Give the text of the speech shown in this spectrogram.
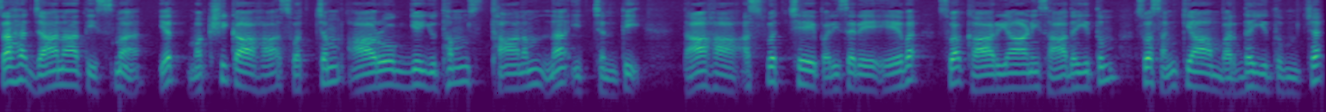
सः जानाति स्म यत् मक्षिकाः स्वच्छम् आरोग्ययुतं स्थानं न इच्छन्ति ताः अस्वच्छे परिसरे एव स्वकार्याणि साधयितुं स्वसङ्ख्यां वर्धयितुं च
